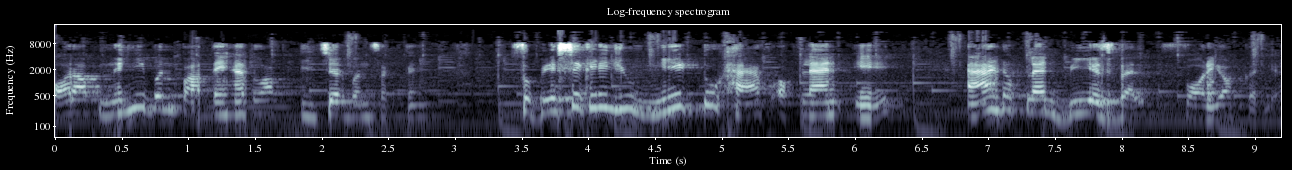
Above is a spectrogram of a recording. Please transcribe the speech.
और आप नहीं बन पाते हैं तो आप टीचर बन सकते हैं। So basically you need to have a plan A and a plan B as well for your career.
